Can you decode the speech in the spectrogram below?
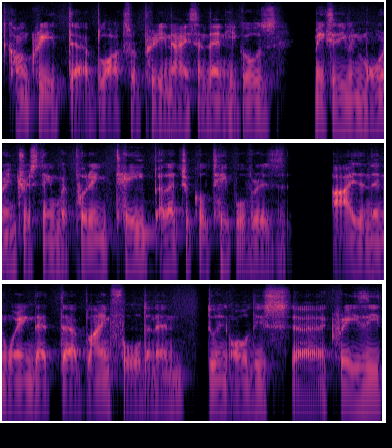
concrete uh, blocks were pretty nice, and then he goes makes it even more interesting by putting tape, electrical tape over his eyes and then wearing that uh, blindfold and then doing all these uh, crazy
